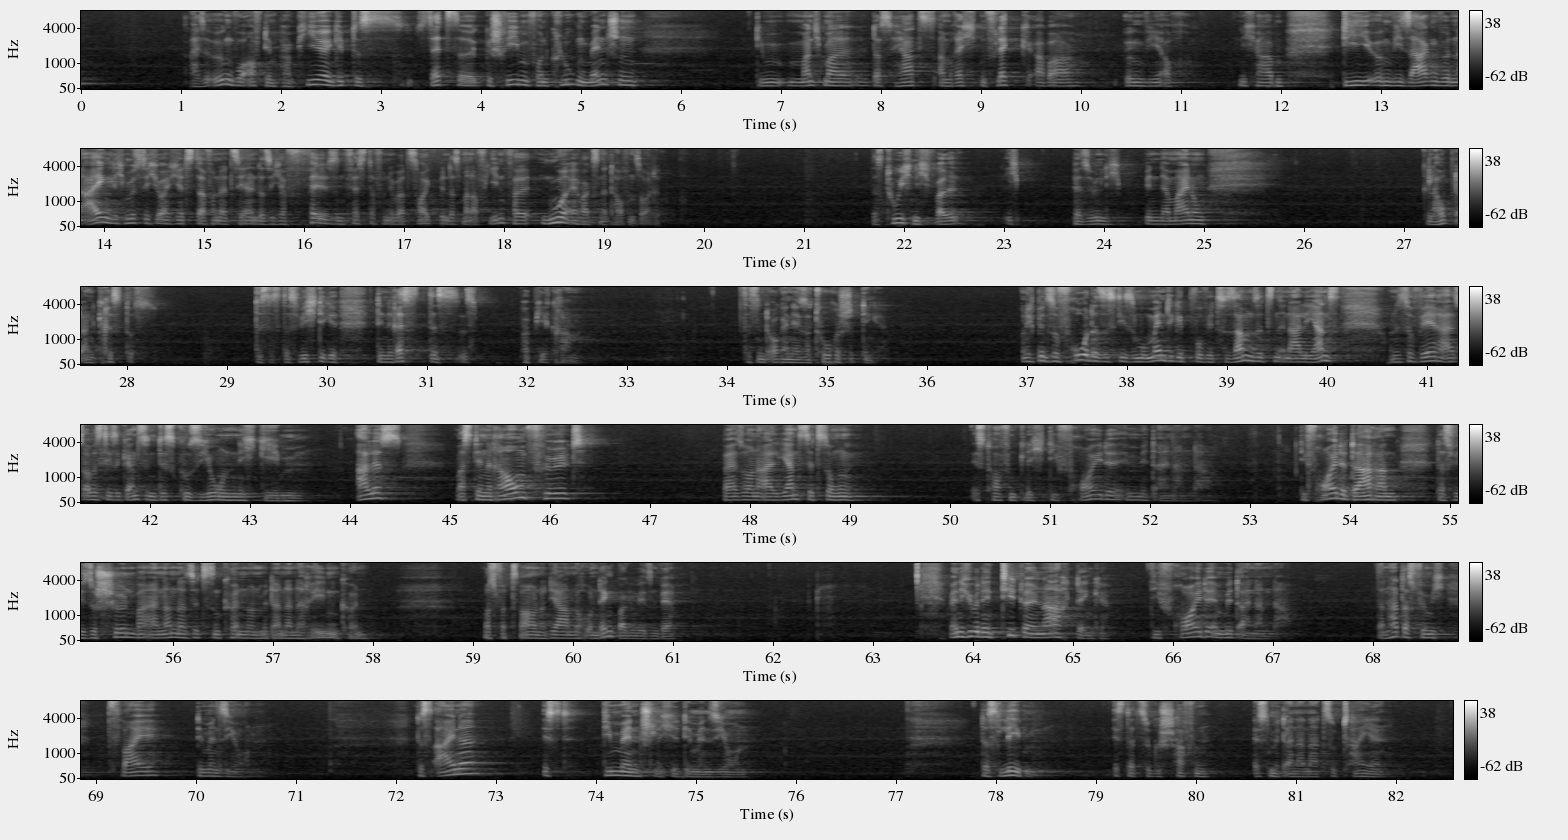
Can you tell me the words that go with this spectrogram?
also irgendwo auf dem Papier gibt es Sätze geschrieben von klugen Menschen, die manchmal das Herz am rechten Fleck, aber irgendwie auch nicht haben, die irgendwie sagen würden, eigentlich müsste ich euch jetzt davon erzählen, dass ich ja felsenfest davon überzeugt bin, dass man auf jeden Fall nur Erwachsene taufen sollte. Das tue ich nicht, weil ich persönlich bin der Meinung, glaubt an Christus. Das ist das Wichtige. Den Rest, das ist Papierkram. Das sind organisatorische Dinge. Und ich bin so froh, dass es diese Momente gibt, wo wir zusammensitzen in Allianz und es so wäre, als ob es diese ganzen Diskussionen nicht geben. Alles, was den Raum füllt bei so einer Allianzsitzung, ist hoffentlich die Freude im Miteinander. Die Freude daran, dass wir so schön beieinander sitzen können und miteinander reden können, was vor 200 Jahren noch undenkbar gewesen wäre. Wenn ich über den Titel nachdenke, die Freude im Miteinander, dann hat das für mich zwei Dimensionen. Das eine ist die menschliche Dimension. Das Leben ist dazu geschaffen, es miteinander zu teilen.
